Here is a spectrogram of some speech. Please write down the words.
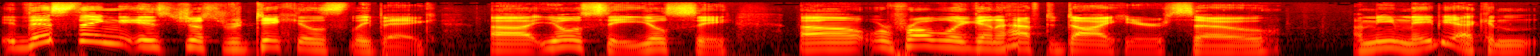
this thing is just ridiculously big. Uh, you'll see, you'll see. Uh, we're probably gonna have to die here, so I mean, maybe I can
